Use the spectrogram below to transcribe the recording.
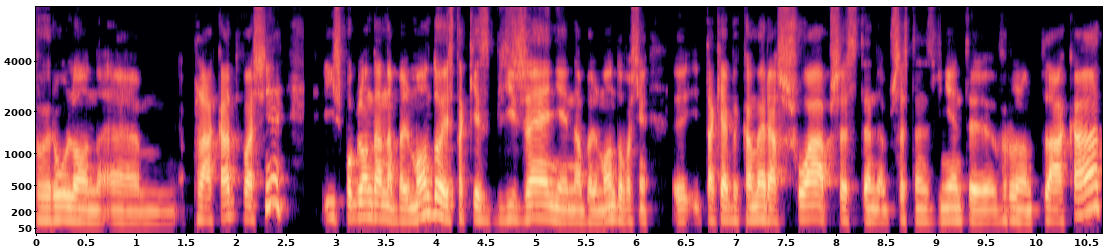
w rulon um, plakat właśnie i spogląda na Belmondo, jest takie zbliżenie na Belmondo, właśnie y, tak jakby kamera szła przez ten, przez ten zwinięty w rulon plakat,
